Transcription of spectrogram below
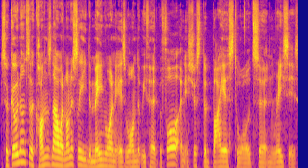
So going on to the cons now, and honestly, the main one is one that we've heard before, and it's just the bias towards certain races.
